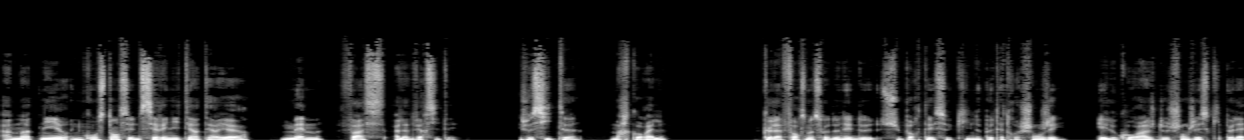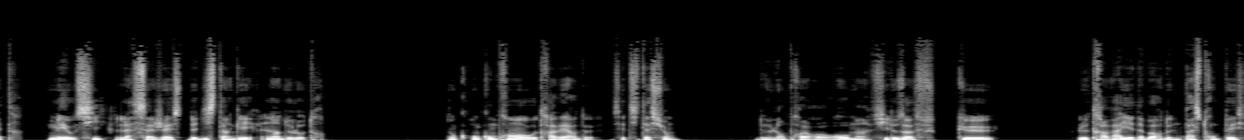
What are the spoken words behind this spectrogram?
à maintenir une constance et une sérénité intérieure, même face à l'adversité. Je cite Marc Aurel, que la force me soit donnée de supporter ce qui ne peut être changé et le courage de changer ce qui peut l'être, mais aussi la sagesse de distinguer l'un de l'autre. Donc on comprend au travers de cette citation de l'empereur romain philosophe que le travail est d'abord de ne pas se tromper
